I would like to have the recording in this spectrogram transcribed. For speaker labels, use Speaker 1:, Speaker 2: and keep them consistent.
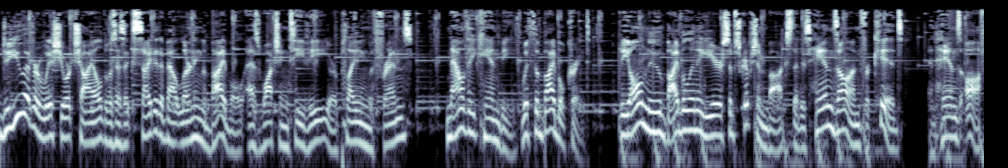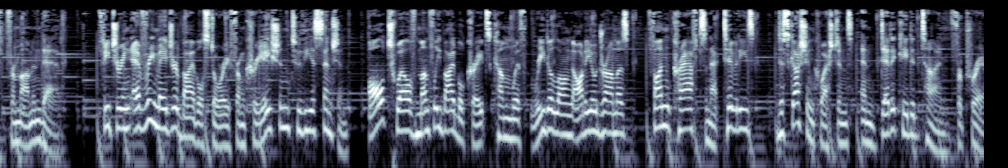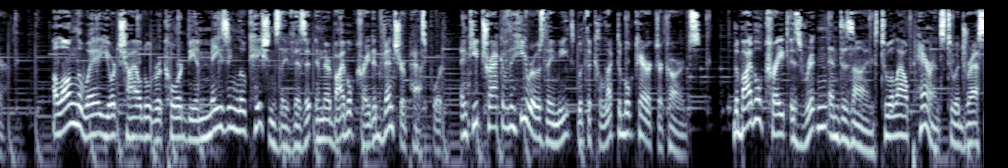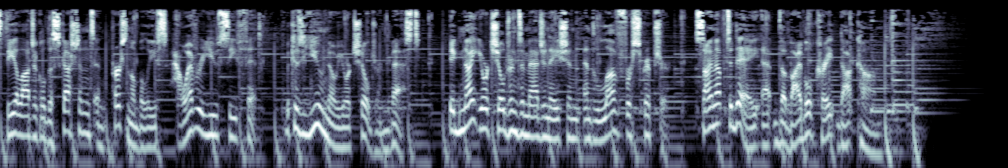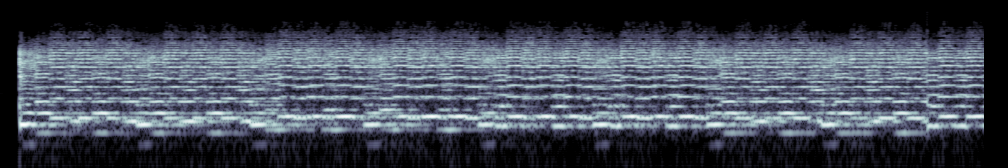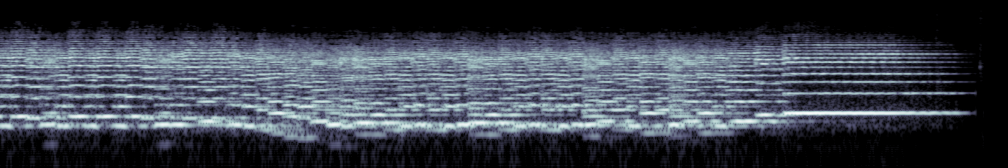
Speaker 1: Do you ever wish your child was as excited about learning the Bible as watching TV or playing with friends? Now they can be with the Bible Crate, the all new Bible in a Year subscription box that is hands on for kids and hands off for mom and dad. Featuring every major Bible story from creation to the ascension, all 12 monthly Bible crates come with read-along audio dramas, fun crafts and activities, discussion questions, and dedicated time for prayer. Along the way, your child will record the amazing locations they visit in their Bible Crate Adventure Passport and keep track of the heroes they meet with the collectible character cards. The Bible Crate is written and designed to allow parents to address theological discussions and personal beliefs however you see fit, because you know your children best. Ignite your children's imagination and love for scripture. Sign up today at thebiblecrate.com.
